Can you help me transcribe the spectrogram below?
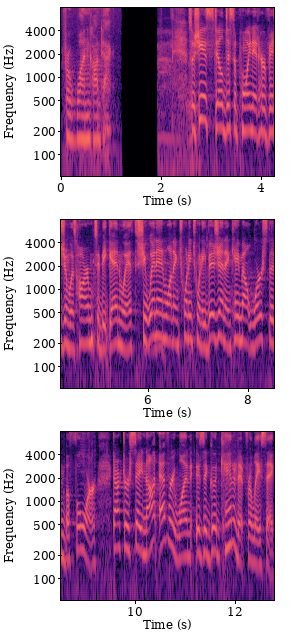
for one contact. So she is still disappointed her vision was harmed to begin with. She went in wanting 20/20 vision and came out worse than before. Doctors say not everyone is a good candidate for LASIK.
